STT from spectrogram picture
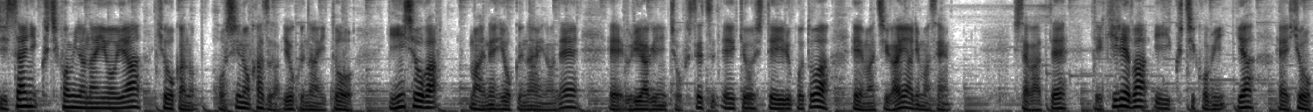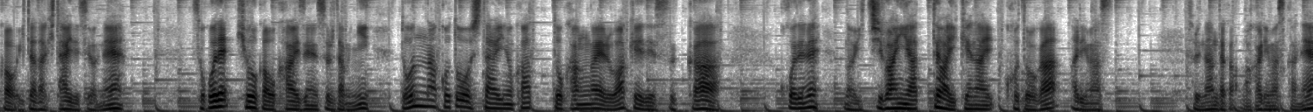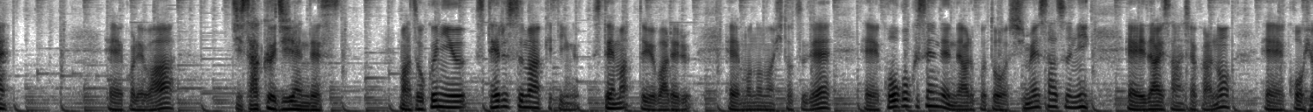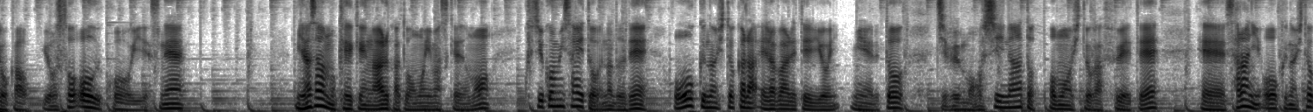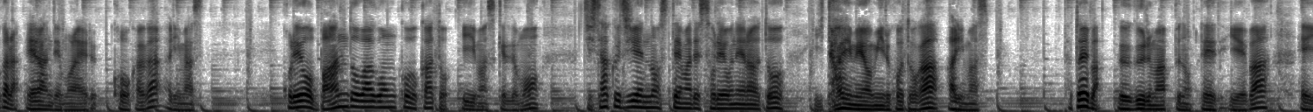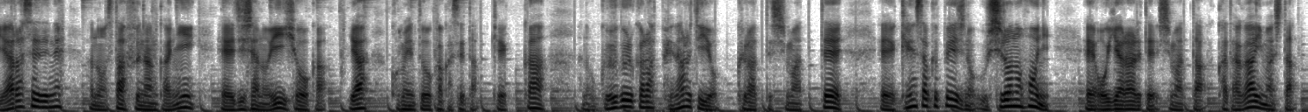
実際に口コミの内容や評価の星の数が良くないと印象がまあね、良くないので、えー、売上に直接影響していることは、えー、間違いありません。したがって、できればいい口コミや、えー、評価をいただきたいですよね。そこで評価を改善するためにどんなことをしたらいいのかと考えるわけですが、ここでね、の一番やってはいけないことがあります。それなんだかわかりますかね、えー、これは自作自演です。まあ、俗に言うステルスマーケティング、ステマと呼ばれる、えものの一つで、え広告宣伝であることを示さずに、え第三者からの、え高評価を装う行為ですね。皆さんも経験があるかと思いますけれども、口コミサイトなどで多くの人から選ばれているように見えると、自分も欲しいなと思う人が増えて、えー、さらに多くの人から選んでもらえる効果があります。これをバンドワゴン効果と言いますけれども、自作自演のステマでそれを狙うと痛い目を見ることがあります。例えば Google マップの例で言えば、えー、やらせでね、あのスタッフなんかに、えー、自社のいい評価やコメントを書かせた結果、あの Google からペナルティを食らってしまって、えー、検索ページの後ろの方に、え追いやられてしまった方がいました。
